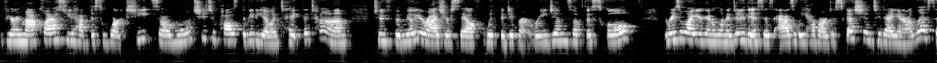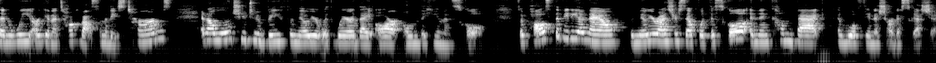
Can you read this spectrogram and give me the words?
If you're in my class, you have this worksheet. So I want you to pause the video and take the time to familiarize yourself with the different regions of the skull. The reason why you're going to want to do this is as we have our discussion today in our lesson, we are going to talk about some of these terms, and I want you to be familiar with where they are on the human skull. So pause the video now, familiarize yourself with the skull, and then come back and we'll finish our discussion.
